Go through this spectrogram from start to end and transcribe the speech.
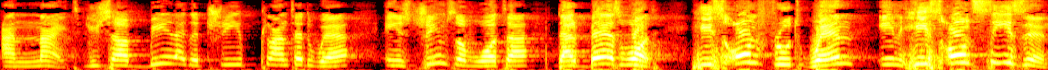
and night. You shall be like the tree planted where? In streams of water that bears what? His own fruit when? In his own season.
